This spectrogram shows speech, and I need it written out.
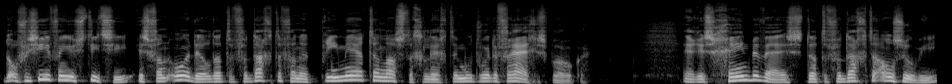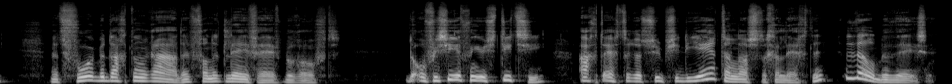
De officier van justitie is van oordeel dat de verdachte van het primair ten laste gelegde moet worden vrijgesproken. Er is geen bewijs dat de verdachte Al-Zubi met voorbedachte raden van het leven heeft beroofd. De officier van justitie acht echter het subsidiair ten laste gelegde wel bewezen.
